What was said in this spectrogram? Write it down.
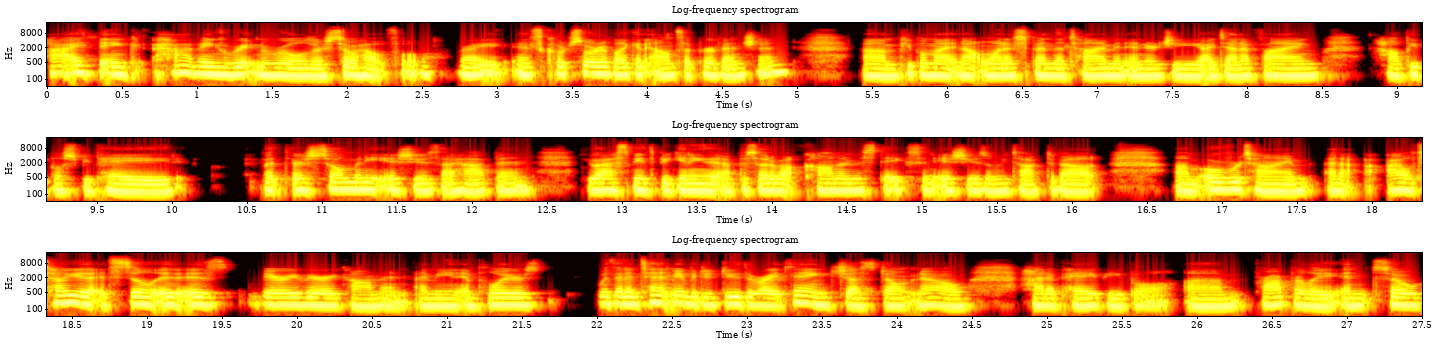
I think having written rules are so helpful, right? It's sort of like an ounce of prevention. Um, people might not want to spend the time and energy identifying how people should be paid, but there's so many issues that happen. You asked me at the beginning of the episode about common mistakes and issues, and we talked about um, overtime. And I, I'll tell you that it's still it is very very common. I mean, employers with an intent maybe to do the right thing just don't know how to pay people um, properly, and so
